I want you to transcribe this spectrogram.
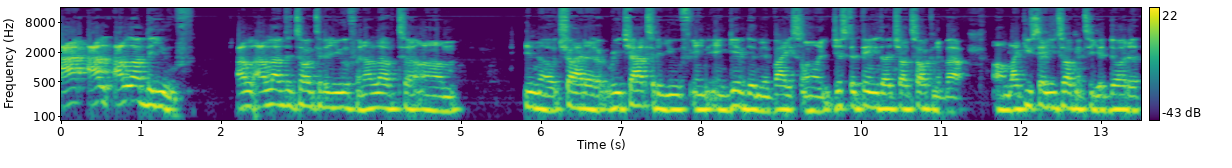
I I, I love the youth. I, I love to talk to the youth, and I love to um you know try to reach out to the youth and, and give them advice on just the things that y'all talking about. Um, like you said, you're talking to your daughter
